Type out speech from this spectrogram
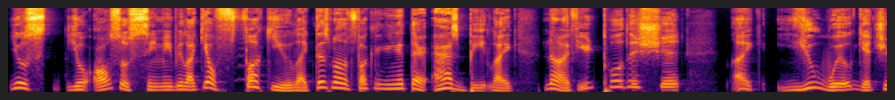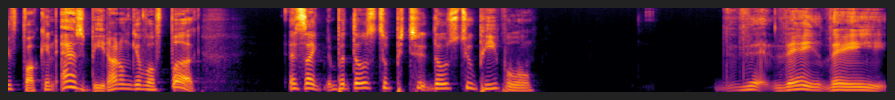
you'll you'll also see me be like, "Yo, fuck you!" Like this motherfucker can get their ass beat. Like, no, if you pull this shit, like you will get your fucking ass beat. I don't give a fuck. It's like, but those two, two those two people, they they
